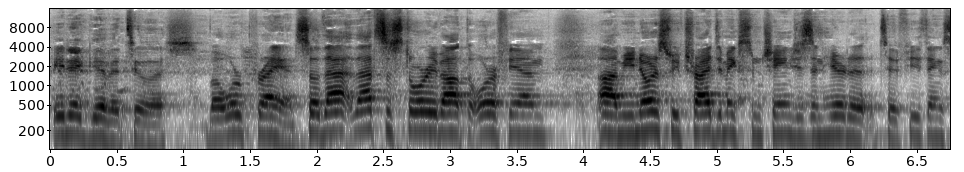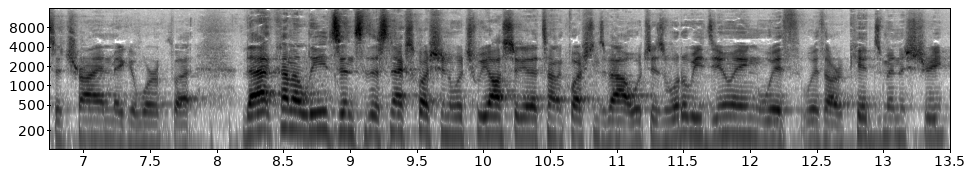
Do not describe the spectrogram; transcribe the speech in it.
he did give it to us, but we're praying. So that, that's the story about the Orpheum. Um, you notice we've tried to make some changes in here to, to a few things to try and make it work, but that kind of leads into this next question, which we also get a ton of questions about, which is what are we doing with, with our kids' ministry?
